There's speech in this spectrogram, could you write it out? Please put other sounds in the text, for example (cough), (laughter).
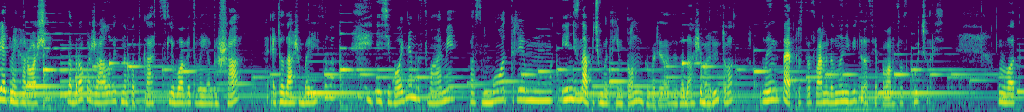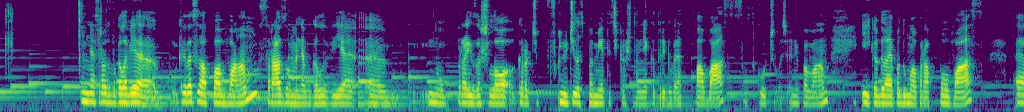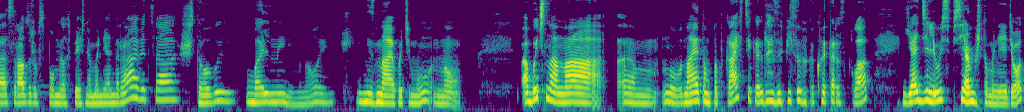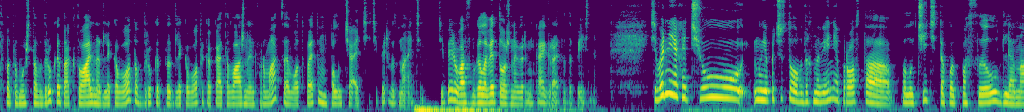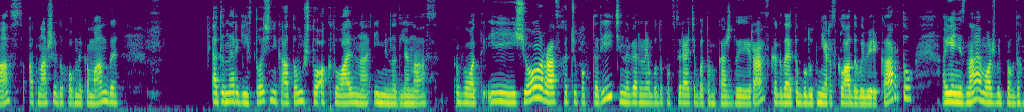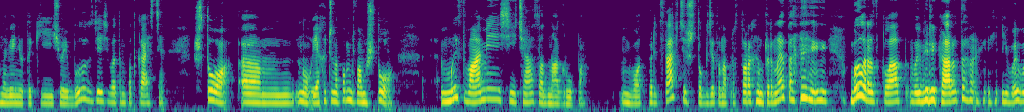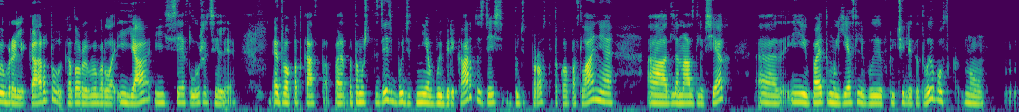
Привет, мои хорошие! Добро пожаловать на подкаст «С любовью твоя душа». Это Даша Борисова. И сегодня мы с вами посмотрим... Я не знаю, почему я таким тоном говорила. Это Даша Борисова. Ну, я не знаю, просто с вами давно не виделась, я по вам соскучилась. Вот. У меня сразу в голове, когда я сказала «по вам», сразу у меня в голове э, ну, произошло, короче, включилась пометочка, что некоторые говорят «по вас», соскучилась, а не «по вам». И когда я подумала про «по вас», э, сразу же вспомнилась песня «Мне нравится, что вы больны не мной». Не знаю почему, но обычно на, эм, ну, на этом подкасте, когда я записываю какой-то расклад, я делюсь всем, что мне идет, потому что вдруг это актуально для кого-то, вдруг это для кого-то какая-то важная информация, вот, поэтому получайте, теперь вы знаете. Теперь у вас в голове тоже наверняка играет эта песня. Сегодня я хочу, ну, я почувствовала вдохновение просто получить такой посыл для нас, от нашей духовной команды, от энергии источника о том, что актуально именно для нас. Вот, и еще раз хочу повторить, и, наверное, я буду повторять об этом каждый раз, когда это будут не расклады «Выбери карту», а я не знаю, может быть, по вдохновению такие еще и будут здесь, в этом подкасте, что, эм, ну, я хочу напомнить вам, что мы с вами сейчас одна группа, вот, представьте, что где-то на просторах интернета (laughs) был расклад «Выбери карту», (laughs) и вы выбрали карту, которую выбрала и я, и все слушатели этого подкаста, потому что здесь будет не «Выбери карту», здесь будет просто такое послание а, для нас, для всех, э, и поэтому, если вы включили этот выпуск, ну,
